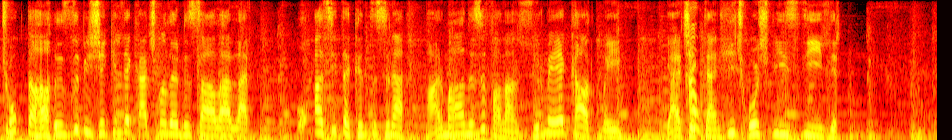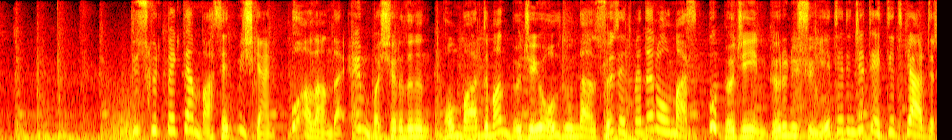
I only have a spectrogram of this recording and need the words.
çok daha hızlı bir şekilde kaçmalarını sağlarlar. O asit akıntısına parmağınızı falan sürmeye kalkmayın. Gerçekten hiç hoş bir his değildir. Püskürtmekten bahsetmişken bu alanda en başarılının bombardıman böceği olduğundan söz etmeden olmaz. Bu böceğin görünüşü yeterince tehditkardır.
